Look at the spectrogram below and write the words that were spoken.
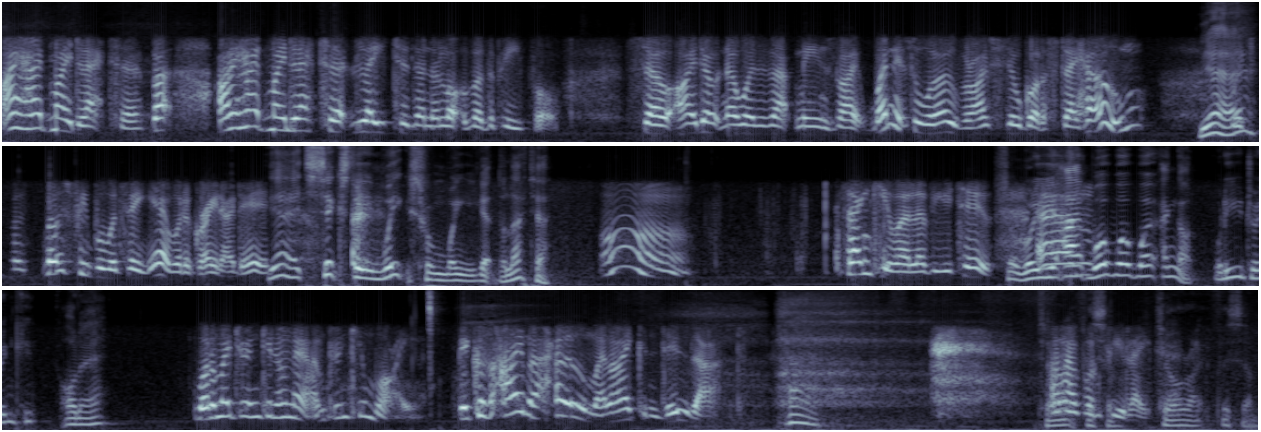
I had my letter, but I had my letter later than a lot of other people. So I don't know whether that means like when it's all over, I've still got to stay home. Yeah, Most- Most people would think, yeah, what a great idea. yeah. It's 16 weeks from when you get the letter. Mm. Thank you. I love you too. So, what are you? uh, Um, what, what, what, hang on. What are you drinking on air? what am I drinking on air? I'm drinking wine because I'm at home and I can do that. It's I'll have one for you later. It's all right for some.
